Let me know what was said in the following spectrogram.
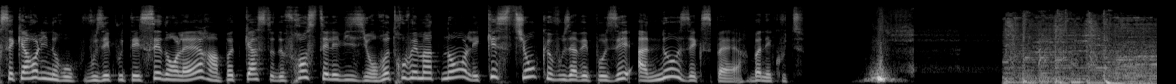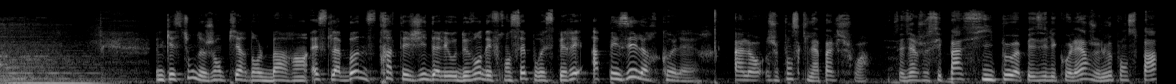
c'est Caroline Roux. Vous écoutez C'est dans l'air, un podcast de France Télévisions. Retrouvez maintenant les questions que vous avez posées à nos experts. Bonne écoute. Une question de Jean-Pierre dans le Barin. Est-ce la bonne stratégie d'aller au-devant des Français pour espérer apaiser leur colère? Alors, je pense qu'il n'a pas le choix. C'est-à-dire, je ne sais pas s'il peut apaiser les colères, je ne le pense pas.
